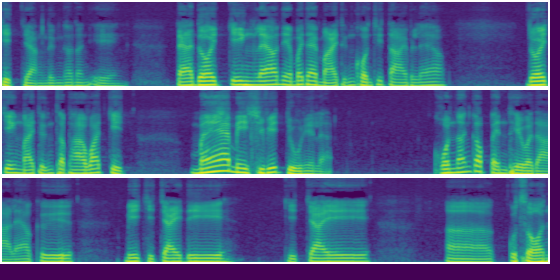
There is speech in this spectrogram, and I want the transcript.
จิตอย่างหนึ่งเท่านั้นเอง แต่โดยจริงแล้วเนี่ยไม่ได้หมายถึงคนที่ตายไปแล้ว โดยจริงหมายถึงสภาวะจิต แม้มีชีวิตอยู่นี่แหละ คนนั้นก็เป็นเทวดาแล้วคือมีจิตใจดี จิตใจกุศล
